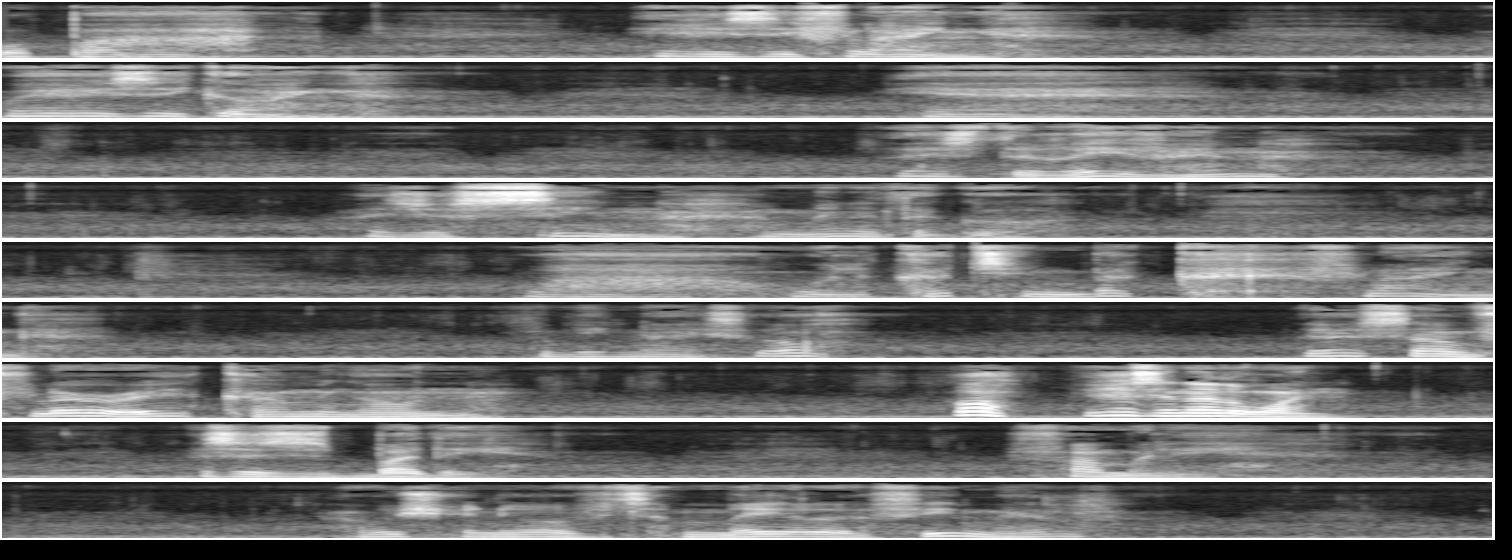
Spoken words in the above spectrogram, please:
Opa, here is he flying. Where is he going? Yeah. There's the raven I just seen a minute ago. Wow, we'll catch him back flying. It'll be nice. Oh, there's some flurry coming on. Oh, here's another one. This is his buddy. Family. I wish I knew if it's a male or a female,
